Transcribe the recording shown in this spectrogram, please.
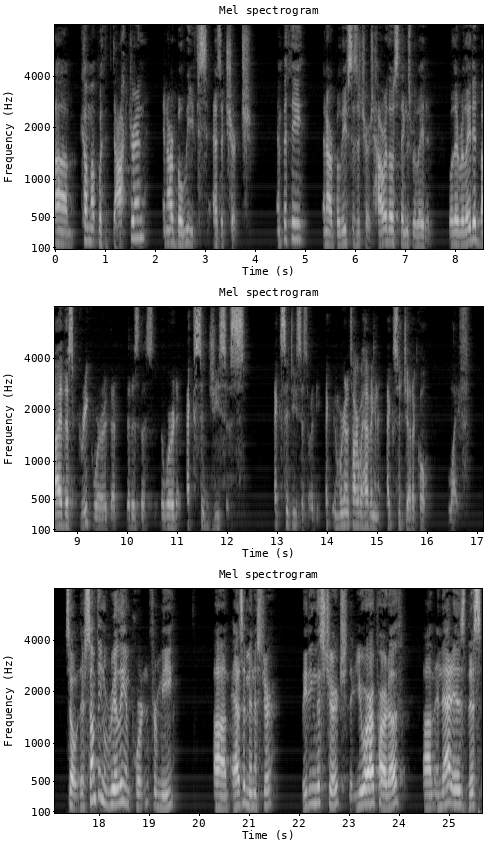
um, come up with doctrine and our beliefs as a church. Empathy and our beliefs as a church. How are those things related? Well, they're related by this Greek word that, that is this, the word exegesis. Exegesis, or the, and we're going to talk about having an exegetical life. So there's something really important for me um, as a minister leading this church that you are a part of, um, and that is this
